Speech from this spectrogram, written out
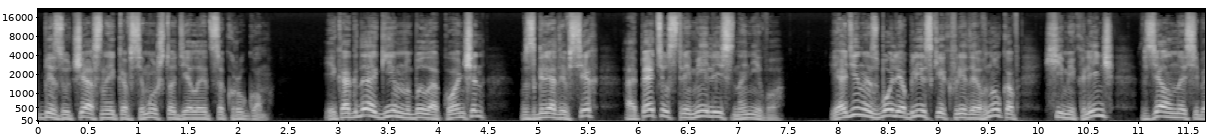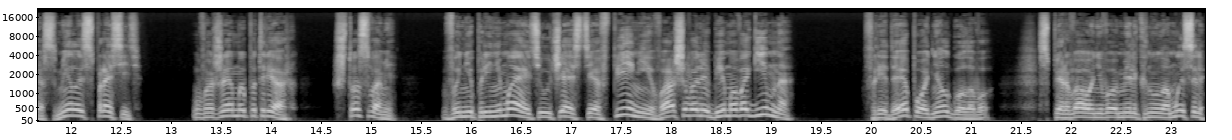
безучастный ко всему, что делается кругом. И когда гимн был окончен, взгляды всех опять устремились на него. И один из более близких Фриде внуков, химик Линч, взял на себя смелость спросить «Уважаемый патриарх, что с вами? Вы не принимаете участие в пении вашего любимого гимна?» Фриде поднял голову. Сперва у него мелькнула мысль,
